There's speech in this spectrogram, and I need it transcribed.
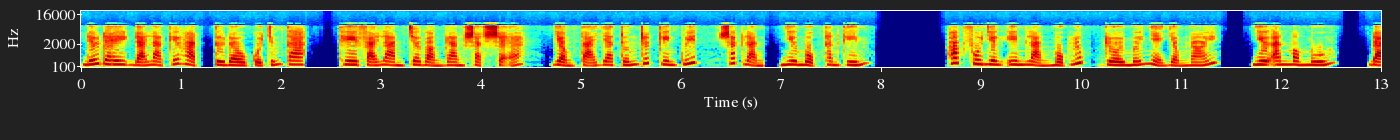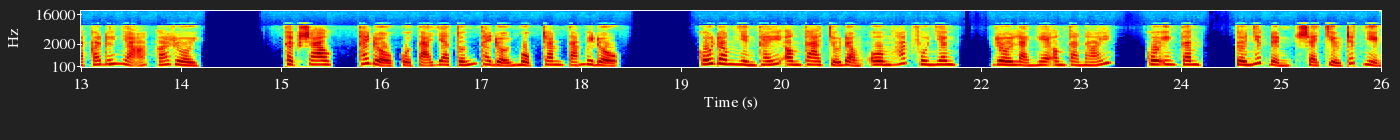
nếu đây đã là kế hoạch từ đầu của chúng ta, thì phải làm cho gọn gàng sạch sẽ. Giọng tạ Gia Tuấn rất kiên quyết, sắc lạnh như một thanh kiếm. Hoắc phu nhân im lặng một lúc rồi mới nhẹ giọng nói, như anh mong muốn, đã có đứa nhỏ có rồi. Thật sao, thái độ của tạ Gia Tuấn thay đổi 180 độ. Cố đông nhìn thấy ông ta chủ động ôm Hoắc phu nhân, rồi lại nghe ông ta nói, cô yên tâm, tôi nhất định sẽ chịu trách nhiệm.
